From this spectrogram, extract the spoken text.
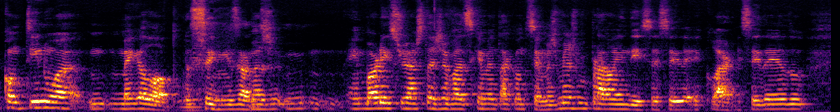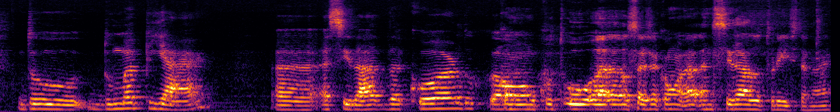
contínua megalópolis. Sim, exato. Mas, m- embora isso já esteja basicamente a acontecer, mas mesmo para além disso, essa ideia, é claro, essa ideia do, do, do mapear ah, a cidade de acordo com. com o, o- a- ou seja, com a a necessidade do turista, não é?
